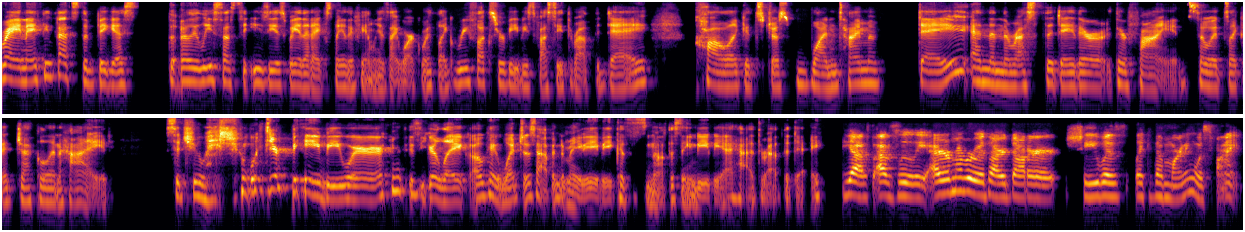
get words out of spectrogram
Right. And I think that's the biggest or at least that's the easiest way that I explain the families I work with. Like reflux for babies fussy throughout the day, colic, it's just one time of day and then the rest of the day they're they're fine. So it's like a jekyll and hyde situation with your baby where you're like okay what just happened to my baby? Because it's not the same baby i had throughout the day. Yes absolutely. I remember with our daughter she was like the morning was fine.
